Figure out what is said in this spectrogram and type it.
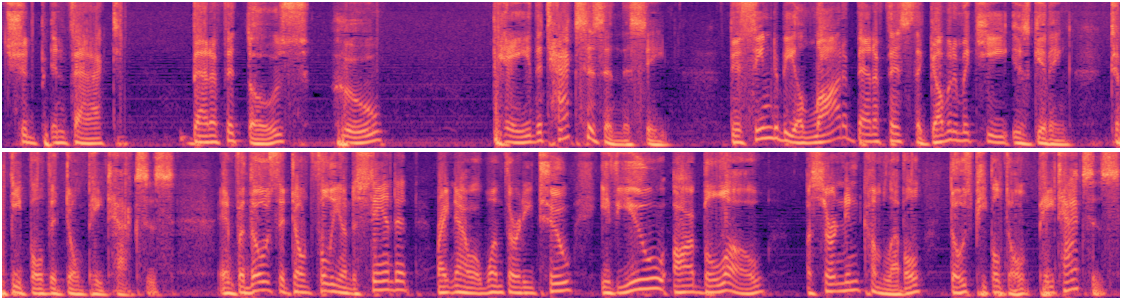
should, in fact, benefit those who pay the taxes in the state. There seem to be a lot of benefits that Governor McKee is giving to people that don't pay taxes. And for those that don't fully understand it, right now at 132, if you are below a certain income level, those people don't pay taxes.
